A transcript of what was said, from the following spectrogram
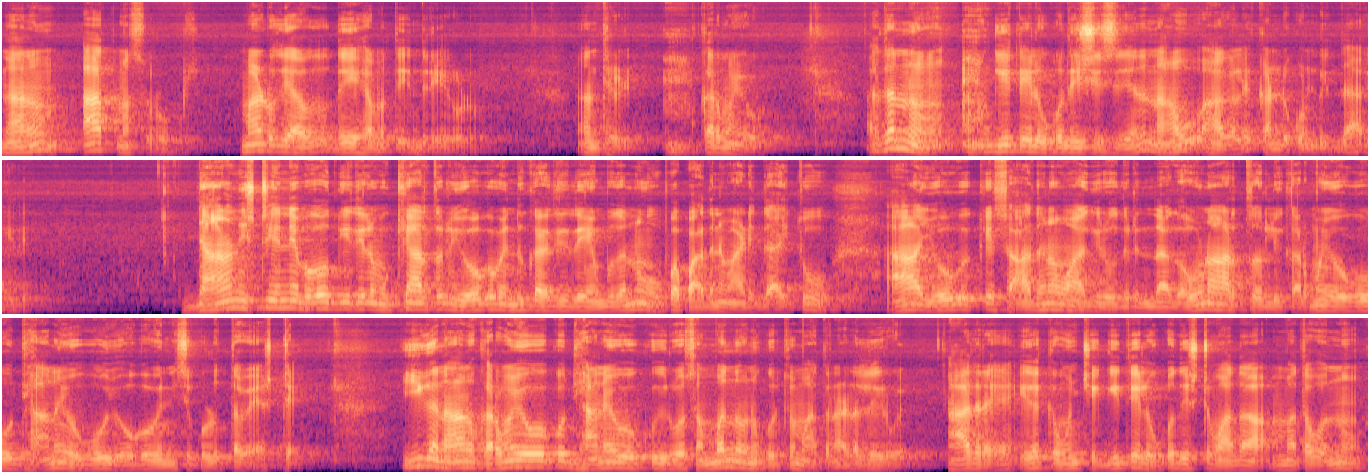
ನಾನು ಆತ್ಮಸ್ವರೂಪಿ. ಮಾಡುವುದು ಯಾವುದು? ದೇಹ ಮತ್ತು ಇಂದ್ರಿಯಗಳು. ಅಂಥೇಳಿ. ಕರ್ಮಯೋಗ. ಅದನ್ನು ಗೀತೆಯಲ್ಲಿ ಉಪದೇಶಿಸಿದೆ ಎಂದು ನಾವು ಆಗಲೇ ಕಂಡುಕೊಂಡಿದ್ದಾಗಿದೆ. ಜ್ಞಾನನಿಷ್ಠೆಯನ್ನೇ ಭಗವದ್ಗೀತೆಯಲ್ಲಿ ಮುಖ್ಯಾರ್ಥದಲ್ಲಿ ಯೋಗವೆಂದು ಕರೆದಿದೆ ಎಂಬುದನ್ನು ಉಪಪಾದನೆ ಮಾಡಿದ್ದಾಯಿತು. ಆ ಯೋಗಕ್ಕೆ ಸಾಧನವಾಗಿರುವುದರಿಂದ ಗೌಣಾರ್ಥದಲ್ಲಿ ಕರ್ಮಯೋಗವು ಧ್ಯಾನಯೋಗವು ಯೋಗವೆನಿಸಿಕೊಳ್ಳುತ್ತವೆ ಅಷ್ಟೇ. ಈಗ ನಾನು ಕರ್ಮಯೋಗಕ್ಕೂ ಧ್ಯಾನಯೋಗಕ್ಕೂ ಇರುವ ಸಂಬಂಧವನ್ನು ಕುರಿತು ಮಾತನಾಡಲಿರುವೆ. ಆದರೆ ಇದಕ್ಕೆ ಮುಂಚೆ ಗೀತೆಯಲ್ಲಿ ಉಪದಿಷ್ಟವಾದ ಮತವನ್ನು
